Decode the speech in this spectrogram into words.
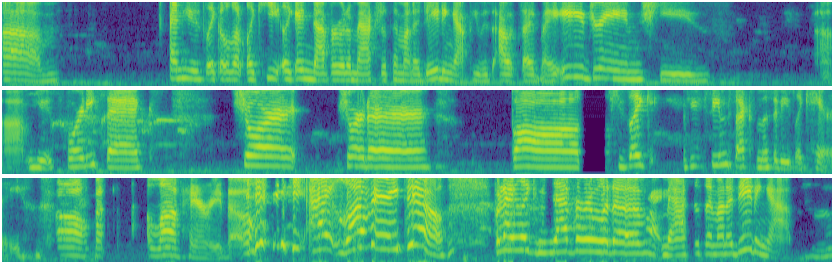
Um and he was like a little like he like I never would have matched with him on a dating app. He was outside my age range. He's um he was 46, short, shorter, bald. He's like if you've seen Sex in the City, he's like Harry. Oh, but I love Harry though. I love Harry too, but I like never would have right. matched with him on a dating app. Mm-hmm.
